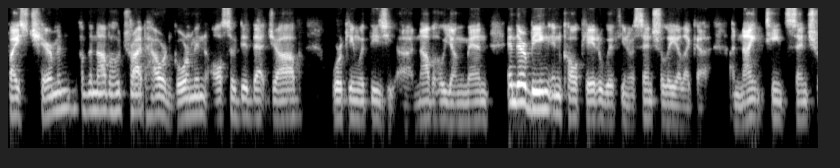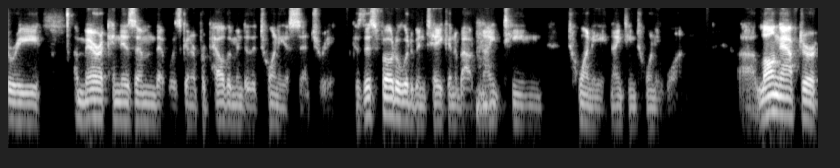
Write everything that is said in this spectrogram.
vice chairman of the Navajo tribe, Howard Gorman, also did that job working with these uh, Navajo young men, and they're being inculcated with, you know, essentially like a, a 19th century Americanism that was going to propel them into the 20th century. Because this photo would have been taken about 1920, 1921 uh, long after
